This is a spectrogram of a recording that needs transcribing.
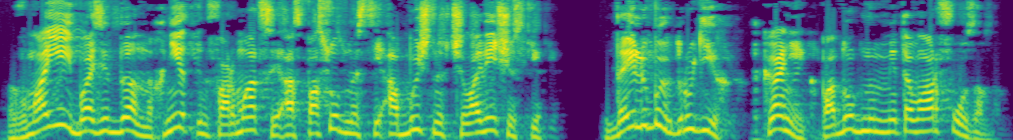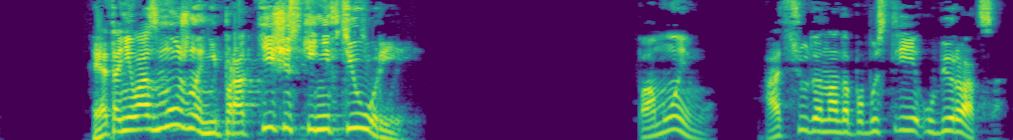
В моей базе данных нет информации о способности обычных человеческих, да и любых других тканей к подобным метаморфозам. Это невозможно ни практически, ни в теории. По-моему, отсюда надо побыстрее убираться.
